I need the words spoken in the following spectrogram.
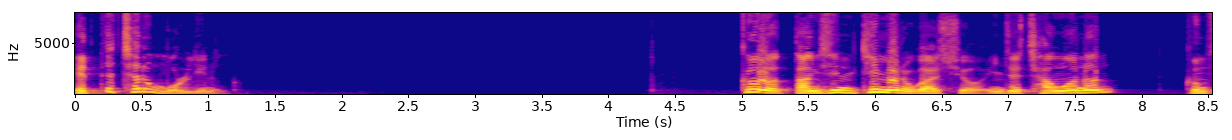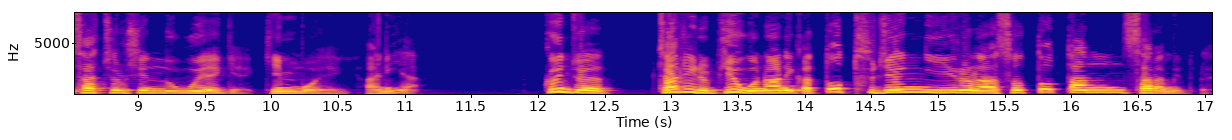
개떼처럼 몰리는 거. 그 당신 김해로 가시오. 이제 창원은 검사 출신 누구에게? 김모에게. 아니야. 그 이제 자리를 비우고 나니까 또 투쟁이 일어나서 또 딴 사람이 들어요.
